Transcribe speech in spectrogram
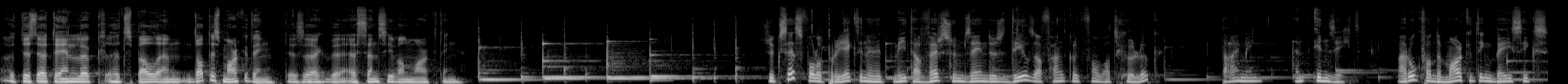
het is uiteindelijk het spel en dat is marketing. Het is echt de essentie van marketing. Succesvolle projecten in het metaversum zijn dus deels afhankelijk van wat geluk, timing en inzicht, maar ook van de marketing basics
